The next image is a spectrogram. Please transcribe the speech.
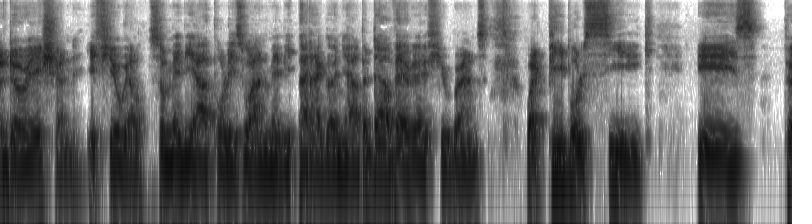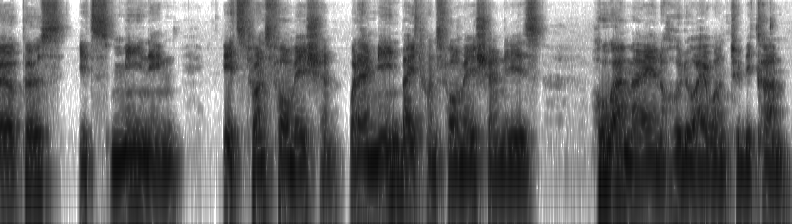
adoration, if you will. So maybe Apple is one, maybe Patagonia, but there are very, very few brands. What people seek is purpose, its meaning, its transformation. What I mean by transformation is who am I and who do I want to become?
